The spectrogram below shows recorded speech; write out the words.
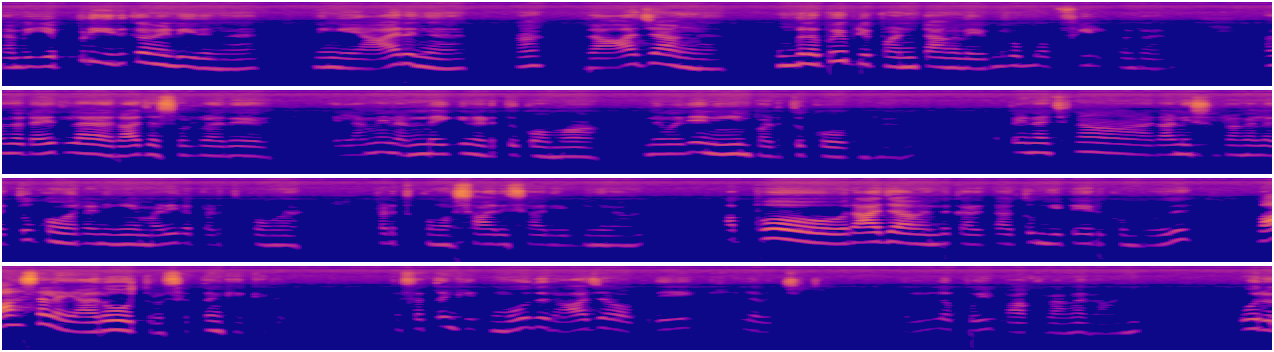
நம்ம எப்படி இருக்க வேண்டியதுங்க? நீங்கள் யாருங்க? ஆ ராஜாங்க. உங்களை போய் இப்படி பண்ணிட்டாங்களே ரொம்ப ஃபீல் பண்ணுறாரு அந்த டயத்தில் ராஜா சொல்கிறாரு எல்லாமே நன்மைக்குன்னு எடுத்துக்கோமா நிம்மதியாக நீயும் படுத்துக்கோ அப்படின்றாரு. அப்போ என்னாச்சுன்னா ராணி சொல்கிறாங்கல்ல தூக்கம் வரல நீங்கள் மடியில் படுத்துக்கோங்க. படுத்துக்கோங்க சாரி சாரி அப்படிங்கிறாங்க. அப்போது ராஜா வந்து கரெக்டாக தூங்கிட்டே இருக்கும்போது வாசலை யாரோ ஒருத்தர் சத்தம் கேட்குது. இப்போ சத்தம் கேட்கும்போது ராஜாவை அப்படியே கீழே வச்சுட்டு வெளில போய் பார்க்குறாங்க ராணி. ஒரு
